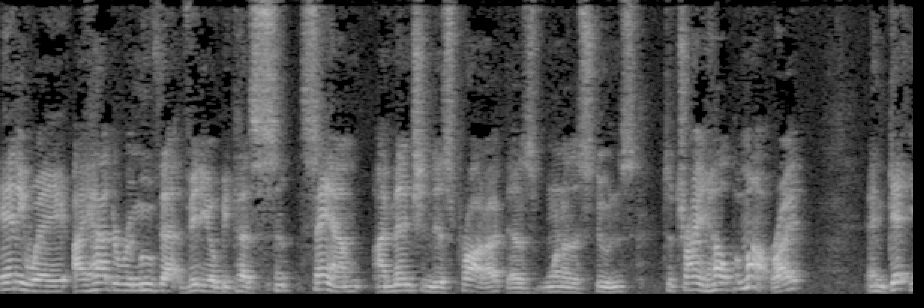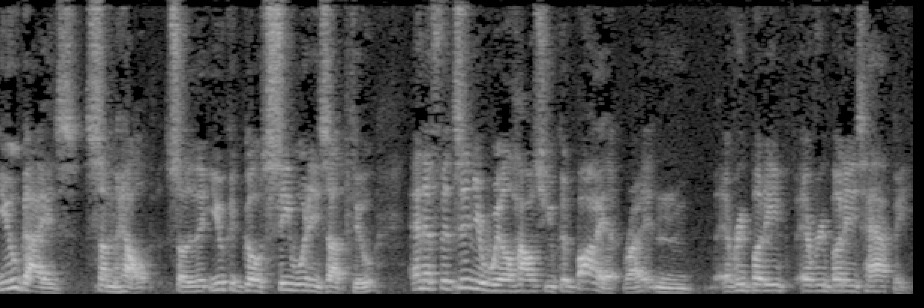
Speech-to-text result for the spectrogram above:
anyway, I had to remove that video because Sam, I mentioned his product as one of the students to try and help him out, right? And get you guys some help so that you could go see what he's up to. And if it's in your wheelhouse, you could buy it, right? And everybody everybody's happy.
